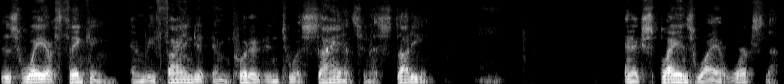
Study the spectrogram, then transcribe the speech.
this way of thinking and refined it and put it into a science and a study and explains why it works now.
